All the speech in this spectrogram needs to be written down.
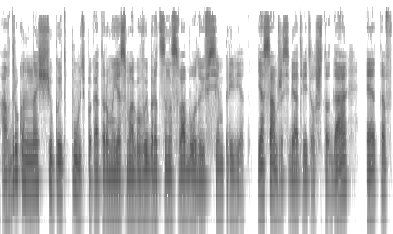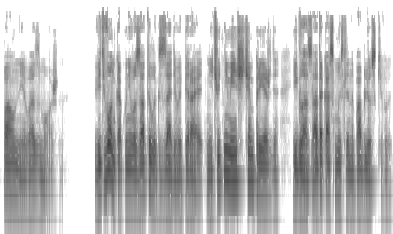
а вдруг он нащупает путь, по которому я смогу выбраться на свободу, и всем привет? Я сам же себе ответил, что да, это вполне возможно. Ведь вон, как у него затылок сзади выпирает, ничуть не меньше, чем прежде, и глаза так осмысленно поблескивают.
